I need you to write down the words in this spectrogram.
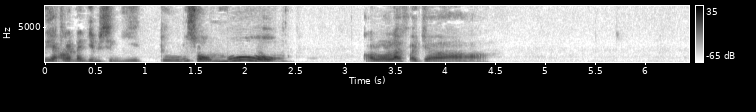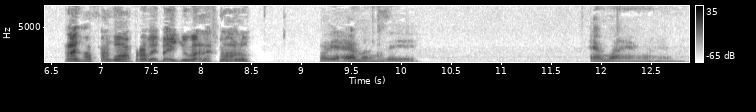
Yang lain aja bisa gitu. Lu sombong. Kalau live aja. Live apa? Gue gak pernah baik-baik juga live sama lu. Oh ya emang sih. Emang emang emang.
